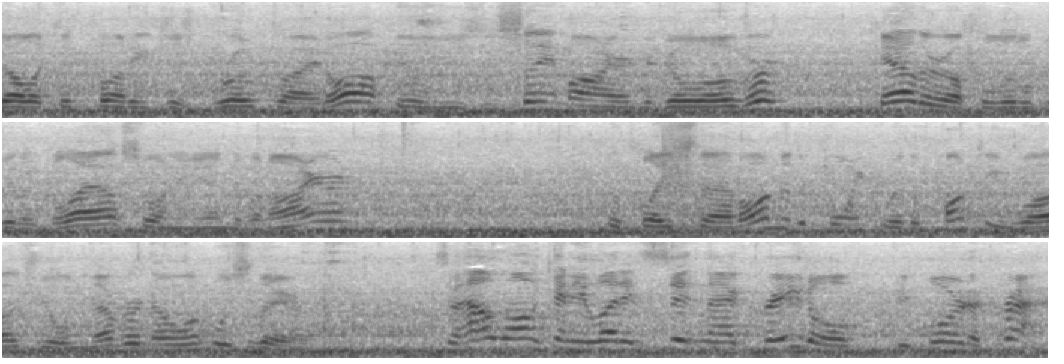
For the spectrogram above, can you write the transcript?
Delicate punty just broke right off. He'll use the same iron to go over, gather up a little bit of glass on the end of an iron. He'll place that onto the point where the punty was. You'll never know it was there. So how long can you let it sit in that cradle before it'll crack?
